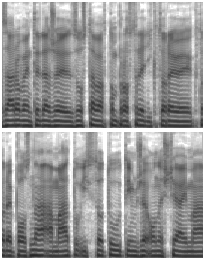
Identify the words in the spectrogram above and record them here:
zároveň teda, že zostáva v tom prostredí, ktoré, ktoré pozná a má tú istotu tým, že on ešte aj má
